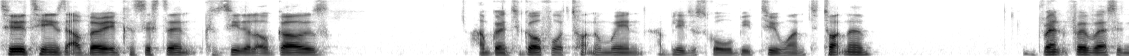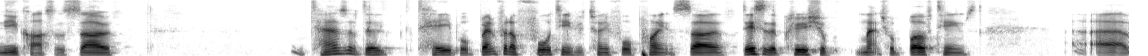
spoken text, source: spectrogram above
Two teams that are very inconsistent, concede a lot of goals. I'm going to go for a Tottenham win. I believe the score will be 2 1 to Tottenham. Brentford versus Newcastle. So, in terms of the table, Brentford are 14th with 24 points. So, this is a crucial match for both teams. Uh,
